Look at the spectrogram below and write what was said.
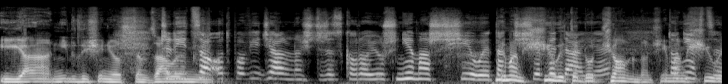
I ja nigdy się nie oszczędzałem. Czyli co, odpowiedzialność, że skoro już nie masz siły, tak nie mam siły wydaje, tego ciągnąć, nie mam nie siły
